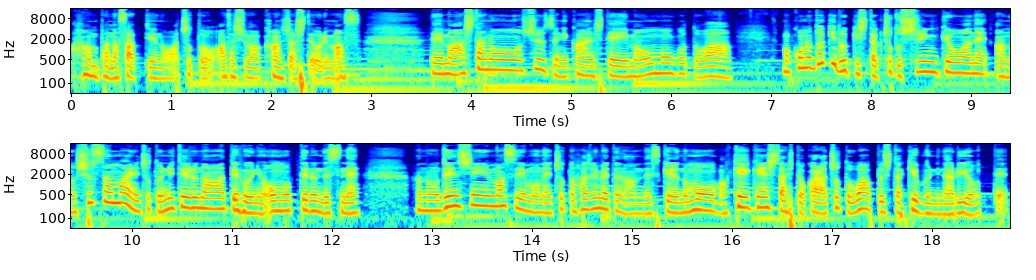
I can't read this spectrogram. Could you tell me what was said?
半端なさっていうのはちょっと私は感謝しております。で、まあ明日の手術に関して今思うことは、まあ、このドキドキしたちょっと心境はね、あの、出産前にちょっと似てるなーっていうふうに思ってるんですね。あの、全身麻酔もね、ちょっと初めてなんですけれども、まあ、経験した人からちょっとワープした気分になるよって、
